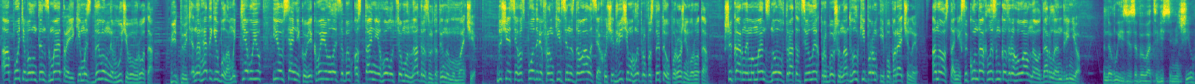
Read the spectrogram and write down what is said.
а потім Валентин з метра якимось дивом не влучив у ворота. Відповідь енергетиків була миттєвою, і Овсяніков, як виявилось, забив останній гол у цьому надрезультативному матчі. До щастя господарів франківці не здавалися, хоч і двічі могли пропустити у порожні ворота. Шикарний момент знову втратив цвілих, пробивши над голкіпером і поперечиною. А на останніх секундах Лисенко зреагував на удар Леандріньо. На виїзді забивати 8 м'ячів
